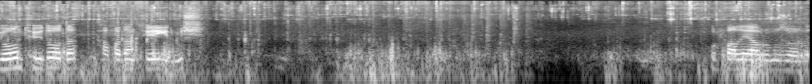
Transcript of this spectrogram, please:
Yoğun tüydü o da. Kafadan tüye girmiş. Urfalı yavrumuz orada.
